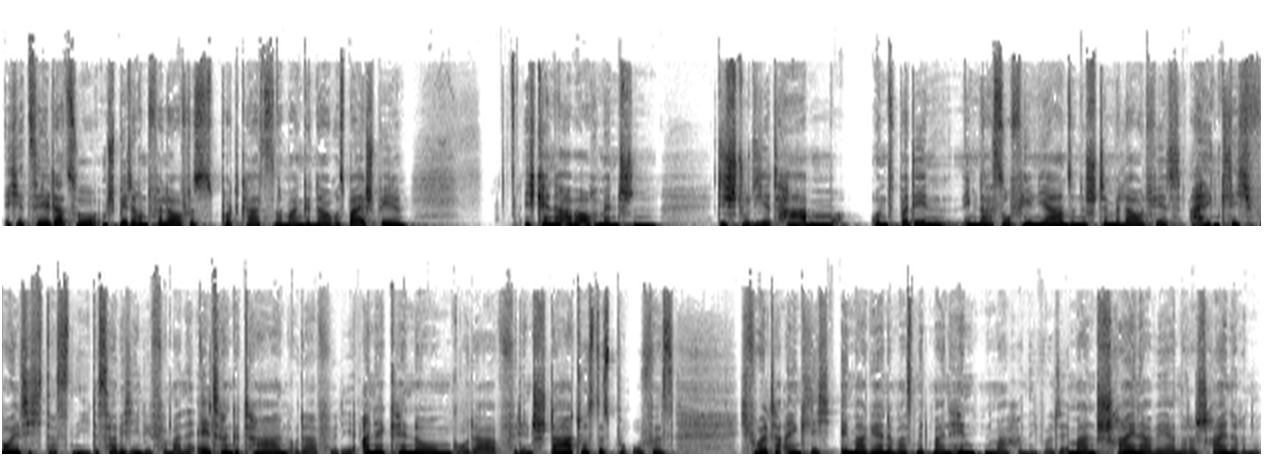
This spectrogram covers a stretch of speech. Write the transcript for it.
Ich erzähle dazu im späteren Verlauf des Podcasts nochmal ein genaueres Beispiel. Ich kenne aber auch Menschen, die studiert haben und bei denen eben nach so vielen Jahren so eine Stimme laut wird, eigentlich wollte ich das nie. Das habe ich irgendwie für meine Eltern getan oder für die Anerkennung oder für den Status des Berufes ich wollte eigentlich immer gerne was mit meinen Händen machen. Ich wollte immer ein Schreiner werden oder Schreinerin.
